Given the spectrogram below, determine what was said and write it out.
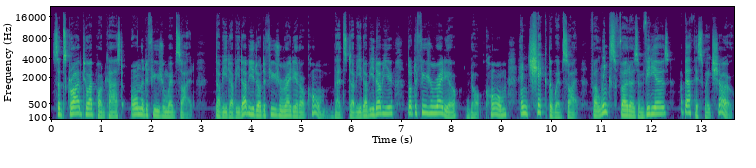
Subscribe to our podcast on the Diffusion website, www.diffusionradio.com. That's www.diffusionradio.com, and check the website for links, photos, and videos about this week's show.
